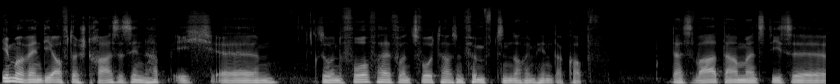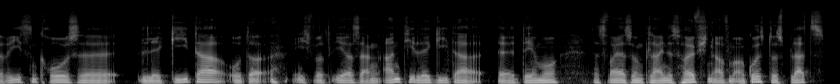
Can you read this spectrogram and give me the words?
Immer wenn die auf der Straße sind, habe ich äh, so einen Vorfall von 2015 noch im Hinterkopf. Das war damals diese riesengroße Legida oder ich würde eher sagen Anti-Legida-Demo. Das war ja so ein kleines Häufchen auf dem Augustusplatz.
